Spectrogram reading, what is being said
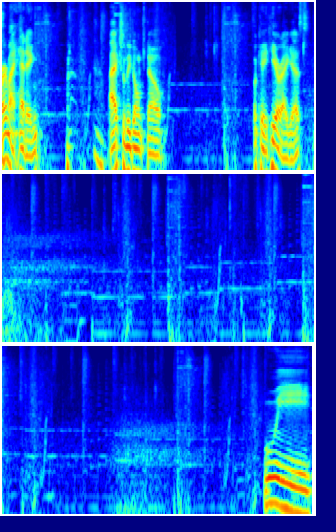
Where am I heading? I actually don't know. Okay, here, I guess. Wee.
